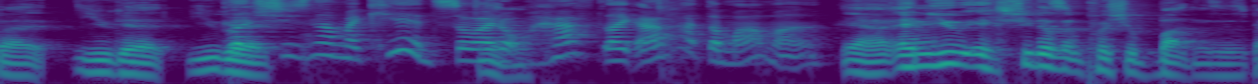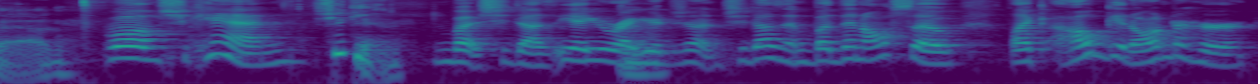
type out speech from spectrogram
But you get, you get. But she's not my kid, so I don't have to. Like, I'm not the mama. yeah, and you, eh, she doesn't push your buttons as bad. Well, she can, She can. but she does. Yeah, you're right. You're, she doesn't. But then also, like, I'll get onto her,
